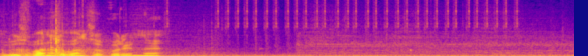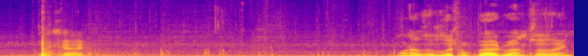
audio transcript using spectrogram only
it was one of the ones I put in there. Okay. One of the little bird ones, I think.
